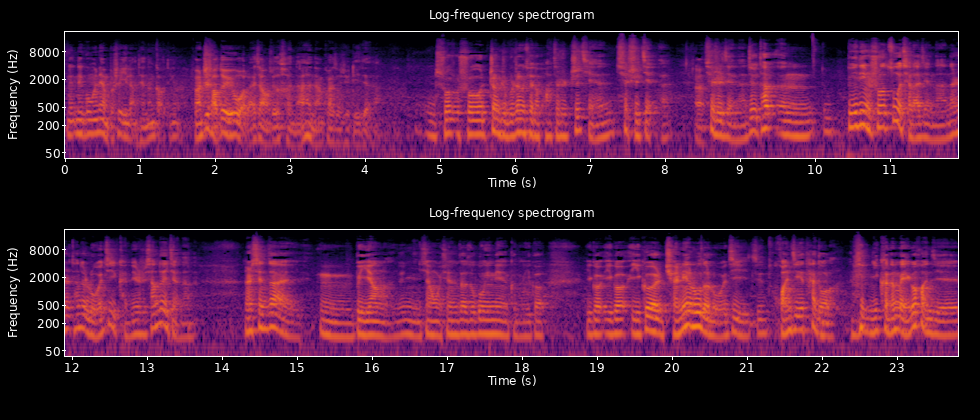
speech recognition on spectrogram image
那那供应链不是一两天能搞定的，反正至少对于我来讲，我觉得很难很难快速去理解它。你说说政治不正确的话，就是之前确实简单，确实简单，就是它嗯不一定说做起来简单，但是它的逻辑肯定是相对简单的。但是现在嗯不一样了，就你像我现在在做供应链，可能一个一个一个一个全链路的逻辑就环节太多了，你 你可能每个环节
